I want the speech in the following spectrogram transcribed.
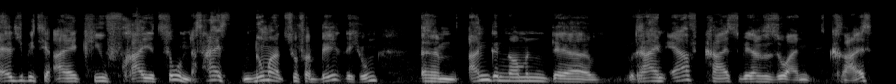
LGBTIQ-freie Zonen. Das heißt, nur mal zur Verbildlichung, ähm, angenommen der Rhein-Erft-Kreis wäre so ein Kreis,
